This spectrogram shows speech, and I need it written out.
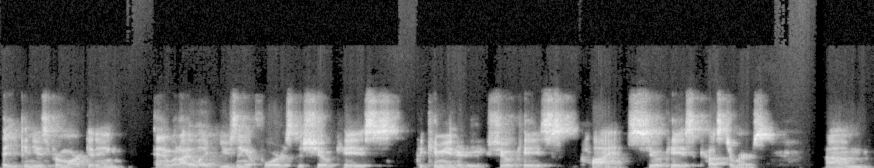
that you can use for marketing. And what I like using it for is to showcase the community, showcase clients, showcase customers, um,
